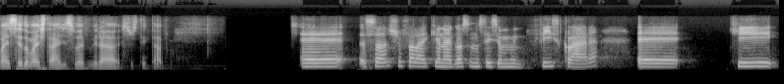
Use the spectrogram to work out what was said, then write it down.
mais cedo ou mais tarde isso vai virar sustentável. É, só deixa eu falar aqui um negócio, não sei se eu me fiz clara, é que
